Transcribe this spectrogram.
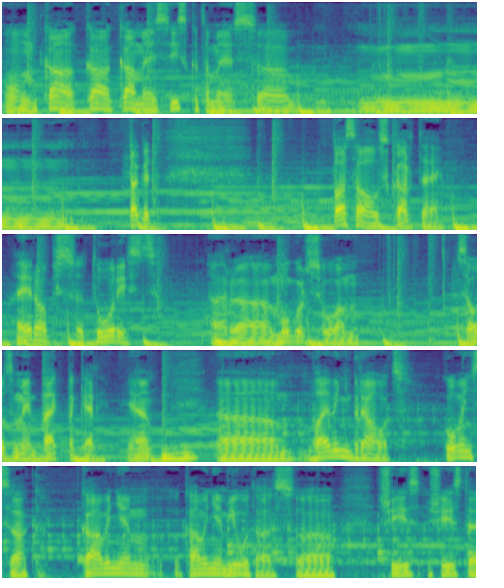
un kā, kā, kā mēs izskatāmies mm, tagad pasaules kartē? Eiropas turists ar uh, mugursomu saucamie backpackeri. Ja? -hmm. uh, vai viņi brauc, ko viņi saka, kā viņiem, kā viņiem jūtās uh, šīs, šīs te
